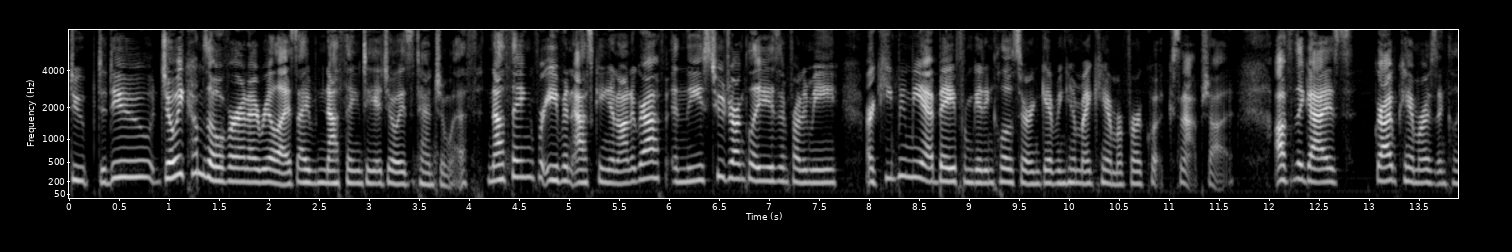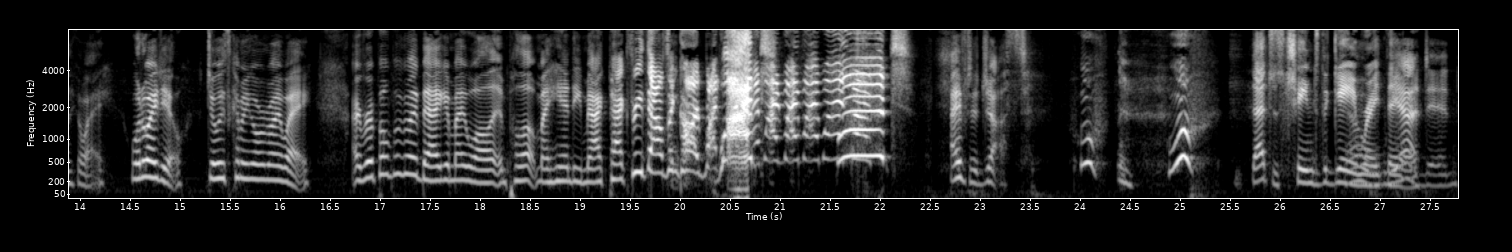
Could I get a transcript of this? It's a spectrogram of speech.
doop to doo. Joey comes over and I realize I have nothing to get Joey's attention with. Nothing for even asking an autograph, and these two drunk ladies in front of me are keeping me at bay from getting closer and giving him my camera for a quick snapshot. Often the guys grab cameras and click away. What do I do? Joey's coming over my way. I rip open my bag and my wallet and pull out my handy MacPack 3000 card. What? What? What? What? What? What? I have to adjust. Whew. Whew. That just changed the game Oh, right there. Yeah, it did.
